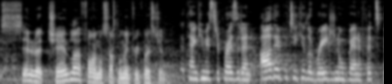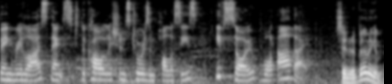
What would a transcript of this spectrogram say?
Senator Chandler, final supplementary question. Thank you, Mr President. Are there particular regional benefits being realised thanks to the Coalition's tourism policies? If so, what are they? Senator Birmingham.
